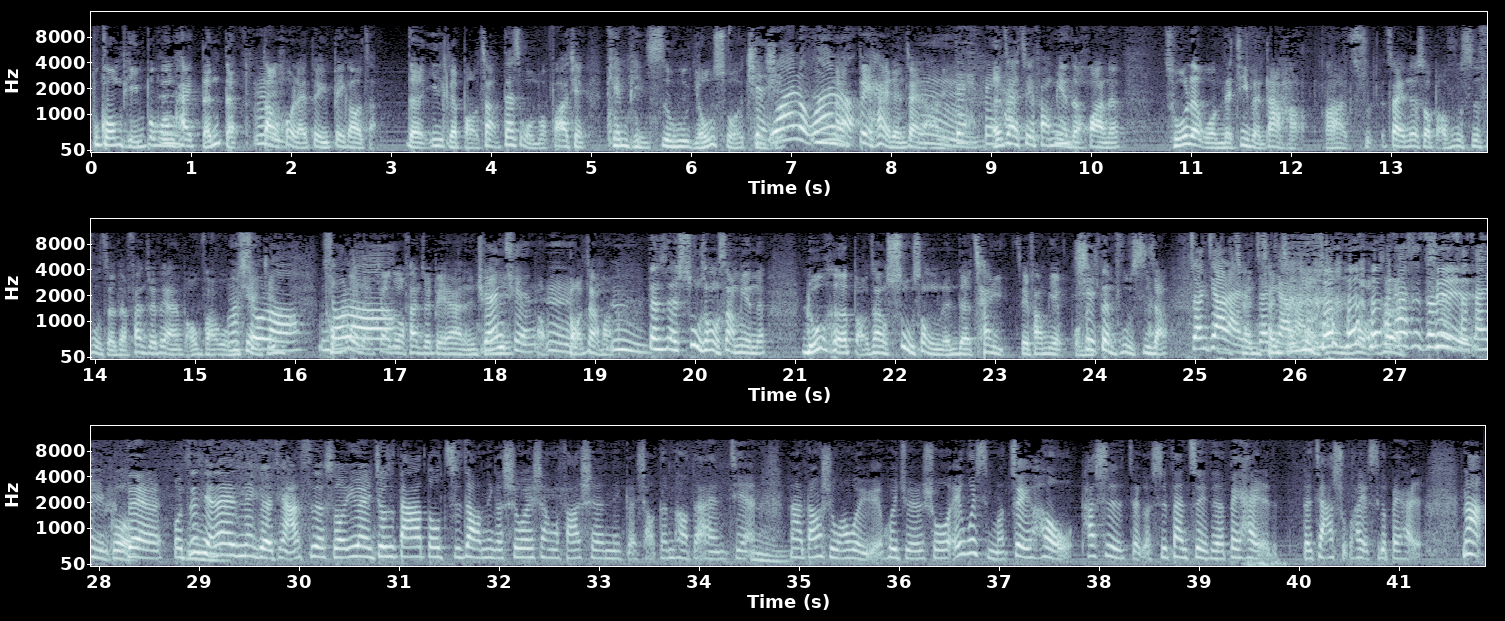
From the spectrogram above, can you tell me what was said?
不公平、不公开等等，到后来对于被告长的一个保障。但是我们发现天平似乎有所倾斜，弯了弯了。被害人在哪里？对，而在这方面的话呢，除了我们的基本大好。啊，在那时候，保护司负责的犯罪被害人保护法，我们现在已经通过了，叫做《犯罪被害人权益保保障法》。嗯，但是在诉讼上面呢，如何保障诉讼人的参与这方面，我们邓副市长专家来了，专家来了，他是真的参与过。对，我之前在那个检察司的时候，因为就是大家都知道那个社会上发生那个小灯泡的案件，那当时王委员会觉得说，哎，为什么最后他是这个是犯罪的被害人的家属，他也是个被害人，那。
